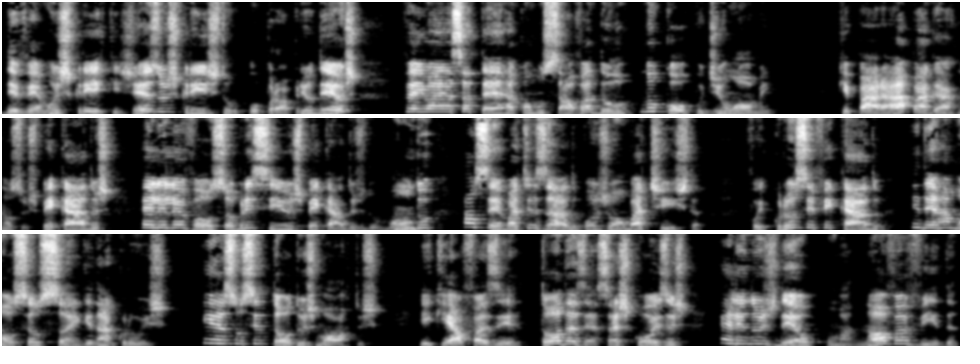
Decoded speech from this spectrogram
Devemos crer que Jesus Cristo, o próprio Deus, veio a essa terra como Salvador no corpo de um homem, que para apagar nossos pecados, ele levou sobre si os pecados do mundo ao ser batizado por João Batista, foi crucificado e derramou seu sangue na cruz e ressuscitou dos mortos, e que ao fazer todas essas coisas, ele nos deu uma nova vida.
